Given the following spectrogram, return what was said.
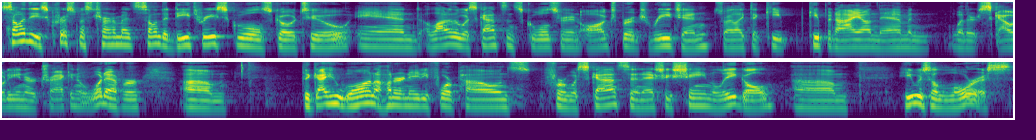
some of these Christmas tournaments, some of the D3 schools go to, and a lot of the Wisconsin schools are in Augsburg's region. So I like to keep keep an eye on them, and whether it's scouting or tracking or whatever. Um, the guy who won 184 pounds for Wisconsin, actually Shane Liegel, um, he was a Loras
